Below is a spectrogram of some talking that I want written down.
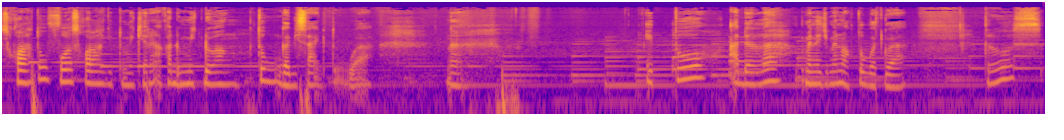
sekolah tuh full sekolah gitu mikirin akademik doang. Itu nggak bisa gitu gue nah itu adalah manajemen waktu buat gue terus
